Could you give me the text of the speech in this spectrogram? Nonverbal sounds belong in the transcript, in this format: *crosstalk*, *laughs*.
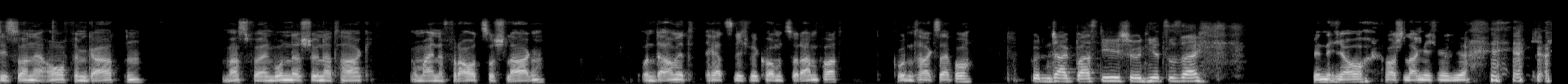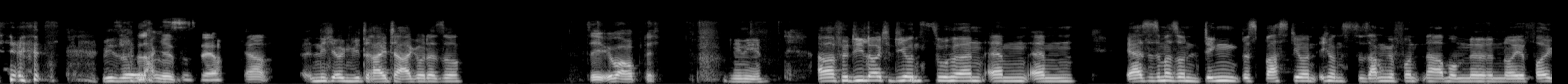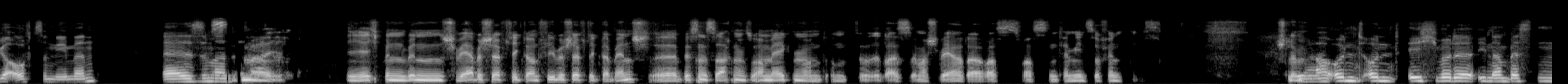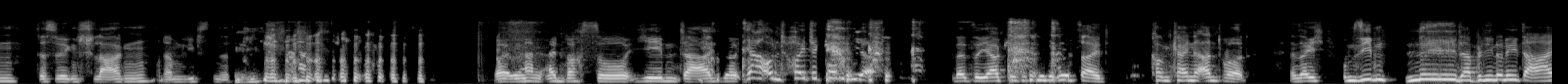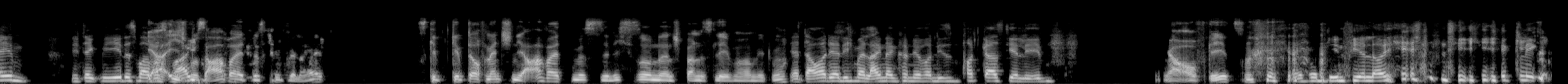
die Sonne auf im Garten. Was für ein wunderschöner Tag, um eine Frau zu schlagen. Und damit herzlich willkommen zu Rampart. Guten Tag, Seppo. Guten Tag, Basti. Schön hier zu sein. Bin ich auch. War schon lange nicht mehr hier. *laughs* Wieso? Lange ist es her. Ja, nicht irgendwie drei Tage oder so. Nee, überhaupt nicht. Nee, nee. Aber für die Leute, die uns zuhören, ähm, ähm, ja, es ist immer so ein Ding, bis Basti und ich uns zusammengefunden haben, um eine neue Folge aufzunehmen. Äh, es ist immer, ist immer ich bin, bin schwer beschäftigter und viel beschäftigter Mensch, äh, Business-Sachen so am Maken und, und äh, da ist es immer schwer, da was, was einen Termin zu finden. Ist schlimm. ja, und, und ich würde ihn am besten deswegen schlagen und am liebsten *laughs* weil er halt einfach so jeden Tag so, ja, und heute können wir. *laughs* Und dann so, ja, okay, das ist eine Uhrzeit. Kommt keine Antwort. Dann sage ich, um sieben, nee, da bin ich noch nicht daheim. Und ich denke mir jedes Mal, Ja, was ich muss arbeiten, es tut mir leid. Es gibt, gibt auch Menschen, die arbeiten müssen, die nicht so ein entspanntes Leben haben wie du. Ja, dauert ja nicht mehr lang, dann können wir von diesem Podcast hier leben. Ja, auf geht's. Von den vier Leuten, *laughs* die hier klicken.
